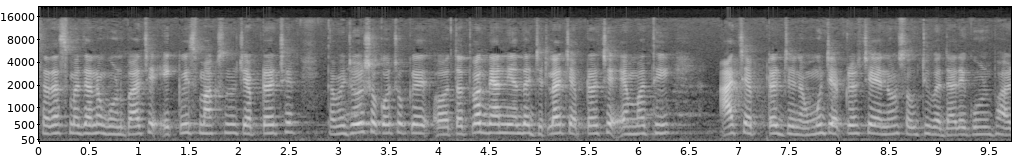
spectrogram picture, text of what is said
સરસ મજાનો ગુણભાર છે. એકવીસ માર્ક્સનું ચેપ્ટર છે. તમે જોઈ શકો છો કે તત્વજ્ઞાનની અંદર જેટલા ચેપ્ટર છે, એમાંથી આ ચેપ્ટર જે નવમું ચેપ્ટર છે, એનો સૌથી વધારે ગુણભાર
